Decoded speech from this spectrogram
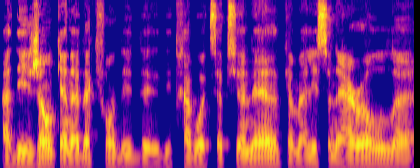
à, à des gens au Canada qui font des, des- des travaux exceptionnels, comme Alison Harrell, euh,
